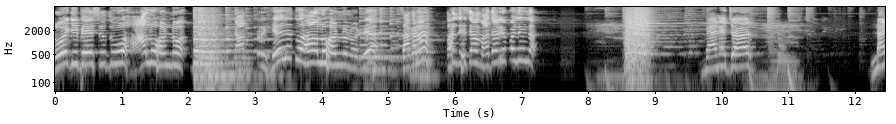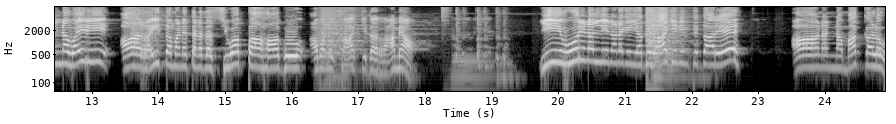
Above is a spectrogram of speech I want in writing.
ರೋಗಿ ಬೇಯಿಸಿದ್ದು ಹಾಲು ಹಣ್ಣು. ಡಾಕ್ಟರ್ ಹೇಳಿದ್ದು ಹಾಲು ಹಣ್ಣು ನೋಡ್ರಿ ಸಾಗರ, ಒಂದ್ ದಿವಸ ಮಾತಾಡ್ರಿಪ್ಪ ಮ್ಯಾನೇಜರ್, ನನ್ನ ವೈರಿ ಆ ರೈತ ಮನೆತನದ ಶಿವಪ್ಪ ಹಾಗೂ ಅವನು ಸಾಕಿದ ರಾಮ್ಯ. ಈ ಊರಿನಲ್ಲಿ ನನಗೆ ಎದುರಾಗಿ ನಿಂತಿದ್ದಾರೆ ಆ ನನ್ನ ಮಕ್ಕಳು.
